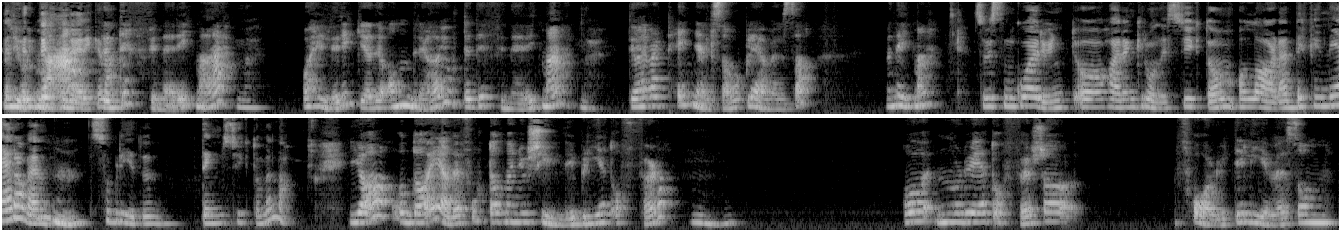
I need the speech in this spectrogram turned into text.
Men det, ikke definerer ikke det det. definerer ikke meg. Nei. Og heller ikke det andre jeg har gjort. Det definerer ikke meg. Det har vært hendelser og opplevelser. Men det er ikke meg. Så hvis en går rundt og har en kronisk sykdom og lar deg definere av en, Mm. så blir du den sykdommen, da. Ja, og da er det fort at man uskyldig blir et offer, da. Mm. Og når du er et offer, så får du ikke det livet som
